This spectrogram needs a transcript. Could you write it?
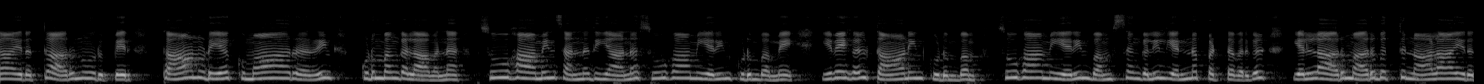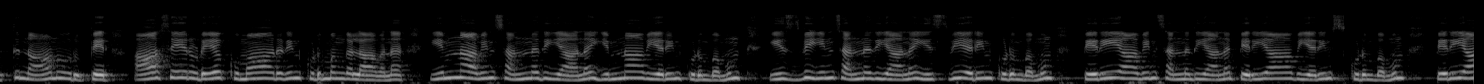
ஐயாயிரத்து அறுநூறு பேர் தானுடைய குமாரரின் குடும்பங்களாவன. சூஹாமின் சன்னதியான சூகாமியரின் குடும்பமே. இவைகள் தானின் குடும்பம். சூஹாமியரின் வம்சங்களில் எண்ணப்பட்டவர்கள் எல்லாரும் அறுபத்து நாலாயிரத்து நானூறு பேர். ஆசேருடைய குமாரரின் குடும்பங்களாவன. இம்னாவின் சன்னதியான இம்னாவியரின் குடும்பமும் இஸ்வியின் சன்னதியான இஸ்வியரின் குடும்பமும் பெரியாவின் சன்னதியான பெரியாவியரின் குடும்பமும் பெரியா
